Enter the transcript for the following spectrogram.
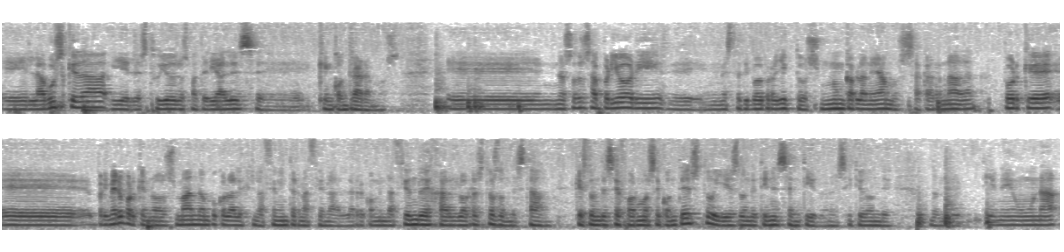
eh, la búsqueda y el estudio de los materiales eh, que encontráramos. Eh, nosotros a priori eh, en este tipo de proyectos nunca planeamos sacar nada porque eh, primero porque nos manda un poco la legislación internacional la recomendación de dejar los restos donde están que es donde se formó ese contexto y es donde tienen sentido en el sitio donde donde tiene una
